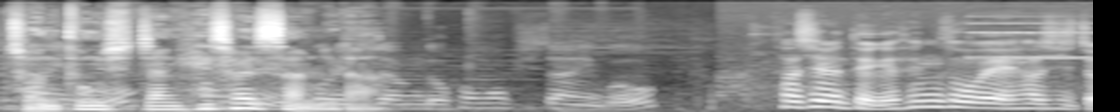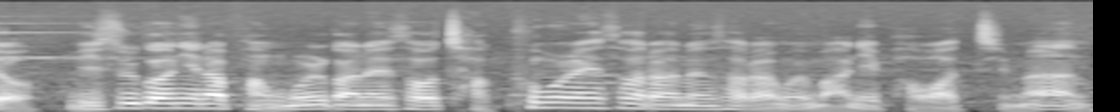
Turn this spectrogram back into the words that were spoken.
전통시장 해설사입니다. 사실은 되게 생소해 하시죠. 미술관이나 박물관에서 작품을 해설하는 사람을 많이 봐왔지만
